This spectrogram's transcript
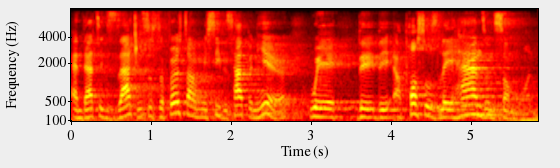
And that's exactly, this is the first time we see this happen here, where the, the apostles lay hands on someone.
